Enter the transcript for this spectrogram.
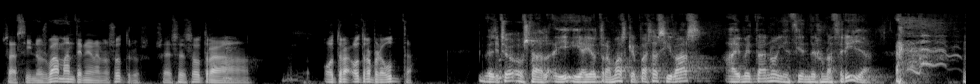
O sea, si nos va a mantener a nosotros. O sea, esa es otra otra otra pregunta. De hecho, o sea, y, y hay otra más. ¿Qué pasa si vas, hay metano y enciendes una cerilla?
